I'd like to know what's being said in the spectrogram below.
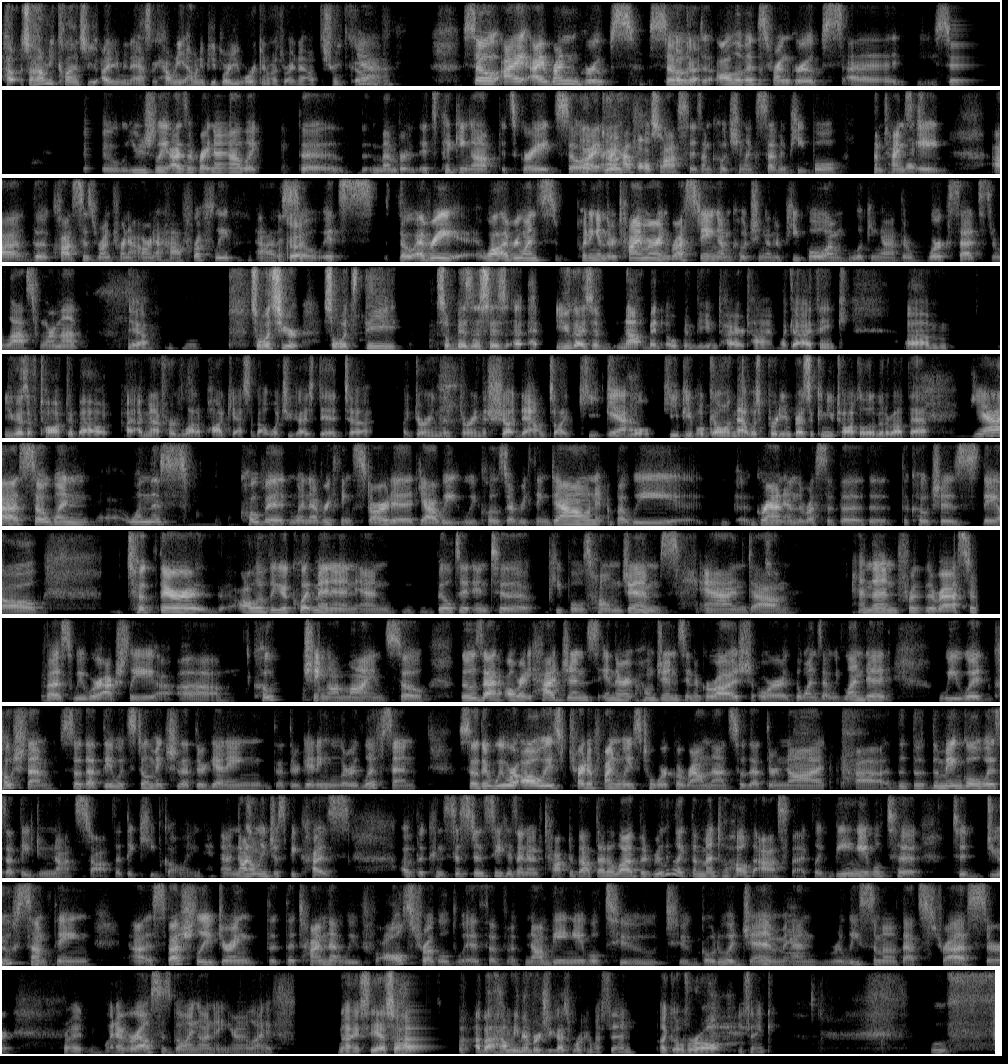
how so how many clients are you i didn't even ask like how many how many people are you working with right now at the strength co? Yeah. So i i run groups. So okay. the, all of us run groups. Uh so usually as of right now like the, the member it's picking up it's great. So oh, I, I, have full awesome. classes. I'm coaching like seven people sometimes awesome. eight. Uh, the classes run for an hour and a half roughly. Uh, okay. so it's so every while everyone's putting in their timer and resting i'm coaching other people. I'm looking at their work sets their last warm up yeah. Mm-hmm. so what's your so what's the so businesses uh, you guys have not been open the entire time. Like i think um you guys have talked about I, I, mean i've heard a lot of podcasts about what you guys did to like during the during the shutdown to like keep people yeah. keep people going. That was pretty impressive. Can you talk a little bit about that? Yeah. So when when this covid when everything started yeah we we closed everything down but we grant and the rest of the the, the coaches they all took their all of the equipment and and built it into people's home gyms. And um, and then for the rest of us we were actually uh, coaching online. So those that already had gyms in their home gyms in their garage or the ones that we lended we would coach them so that they would still make sure that they're getting that they're getting their lifts in. So that we were always try to find ways to work around that so that they're not uh, the, the, the main goal was that they do not stop that they keep going. And not only just because of the consistency because i know i've talked about that a lot but really like the mental health aspect like being able to to do yep. something uh, especially during the, the time that we've all struggled with of, of not mm-hmm. being able to to go to a gym and release some of that stress or right whatever else is going on in your life nice yeah so how about how many members you guys working with then, like overall, you think? Oof.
